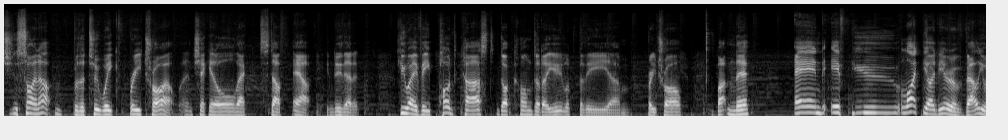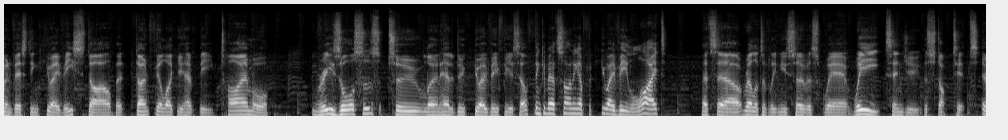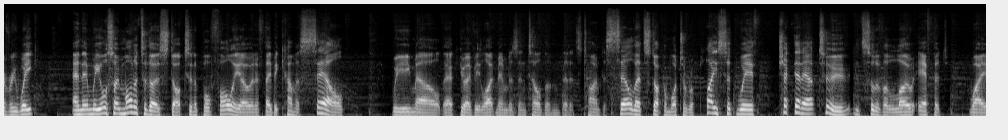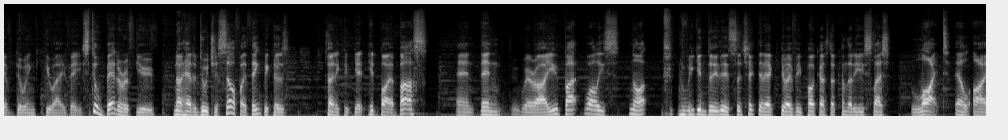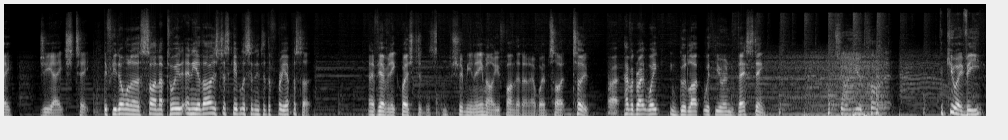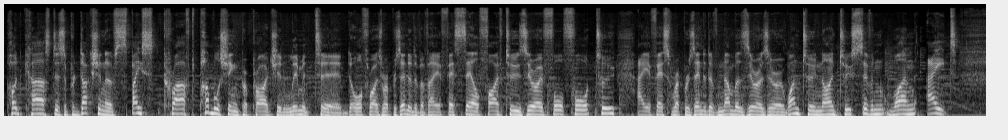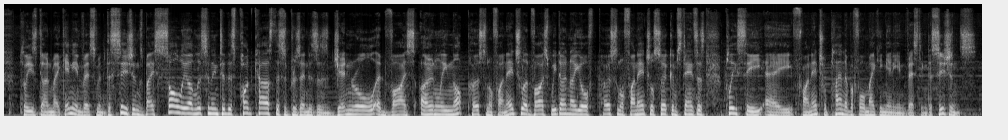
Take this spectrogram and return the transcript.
sign up for the two week free trial and check out all that stuff out. You can do that at qavpodcast.com.au. Look for the um, free trial button there. And if you like the idea of value investing QAV style, but don't feel like you have the time or resources to learn how to do QAV for yourself, think about signing up for QAV Lite that's our relatively new service where we send you the stock tips every week. And then we also monitor those stocks in a portfolio. And if they become a sell, we email our QAV Lite members and tell them that it's time to sell that stock and what to replace it with. Check that out too. It's sort of a low effort way of doing QAV. Still better if you know how to do it yourself, I think, because Tony could get hit by a bus and then where are you? But while he's not, we can do this. So check that out, qavpodcast.com.au slash light, L I G H T. If you don't want to sign up to any of those, just keep listening to the free episode. And if you have any questions, shoot me an email. You'll find that on our website too. All right, have a great week and good luck with your investing. So you put it The QAV podcast is a production of Spacecraft Publishing Proprietary Limited, authorised representative of AFSL 520442, AFS representative number 0012922718. Please don't make any investment decisions based solely on listening to this podcast. This is presented as general advice only, not personal financial advice. We don't know your personal financial circumstances. Please see a financial planner before making any investing decisions.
